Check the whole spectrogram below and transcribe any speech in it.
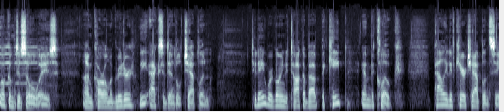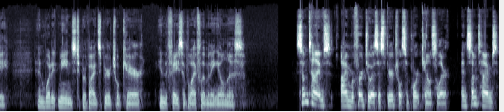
Welcome to Soulways. I'm Carl Magruder, the accidental chaplain. Today we're going to talk about the cape and the cloak, palliative care chaplaincy, and what it means to provide spiritual care in the face of life limiting illness. Sometimes I'm referred to as a spiritual support counselor, and sometimes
